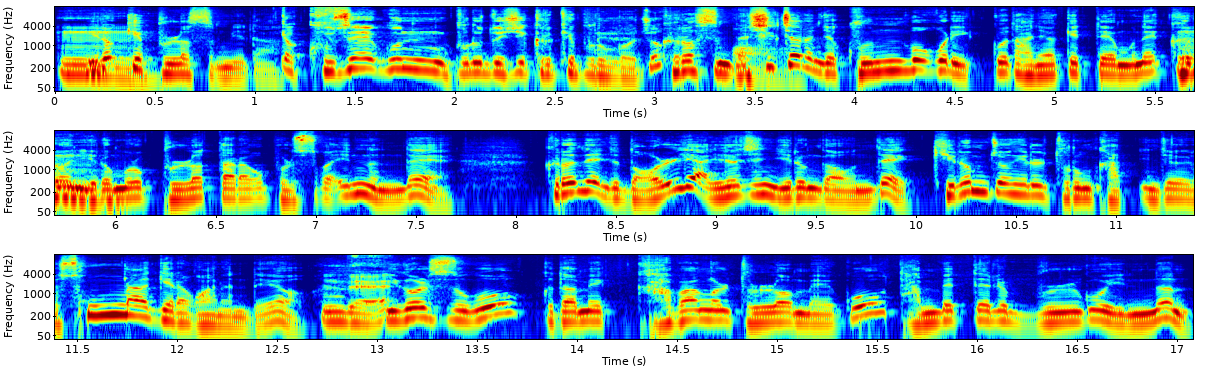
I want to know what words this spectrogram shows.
이렇게 불렀습니다. 그러니까 구세군 부르듯이 그렇게 부른 거죠? 그렇습니다. 어. 실제로 이제 군복을 입고 다녔기 때문에 그런 음. 이름으로 불렀다라고 볼 수가 있는데 그런데 이제 널리 알려진 이름 가운데 기름종이를 두른 가, 이제 송락이라고 하는데요. 네. 이걸 쓰고 그다음에 가방을 둘러매고 담뱃대를 물고 있는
